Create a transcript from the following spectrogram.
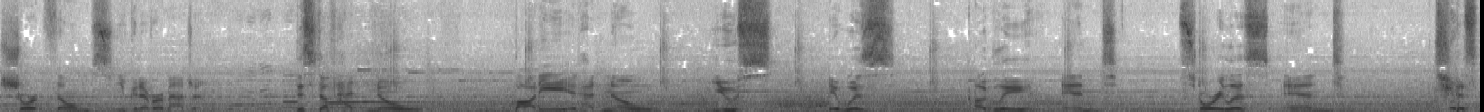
short films you could ever imagine. This stuff had no body, it had no use. It was ugly and storyless and just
